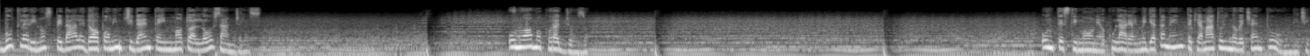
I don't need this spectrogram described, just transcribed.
Butler in ospedale dopo un incidente in moto a Los Angeles. Un uomo coraggioso. Un testimone oculare ha immediatamente chiamato il 911,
